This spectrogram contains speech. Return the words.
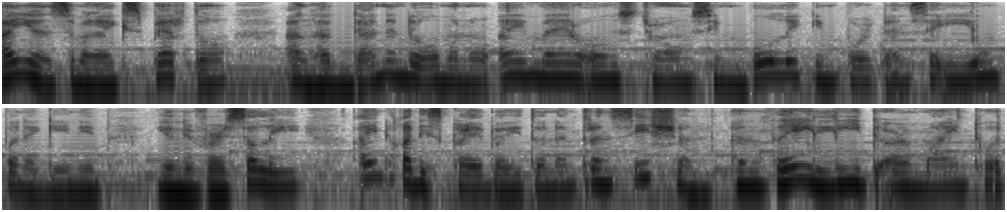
Ayon sa mga eksperto, ang hagdanan daw umano ay mayroong strong symbolic importance sa iyong panaginip. Universally, ay nakadescribe daw ito ng transition and they lead our mind to a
